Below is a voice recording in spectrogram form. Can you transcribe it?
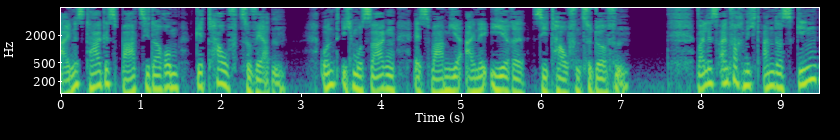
Eines Tages bat sie darum, getauft zu werden. Und ich muss sagen, es war mir eine Ehre, sie taufen zu dürfen. Weil es einfach nicht anders ging,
